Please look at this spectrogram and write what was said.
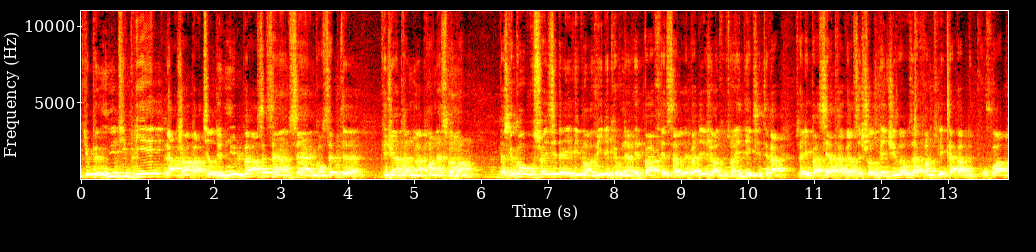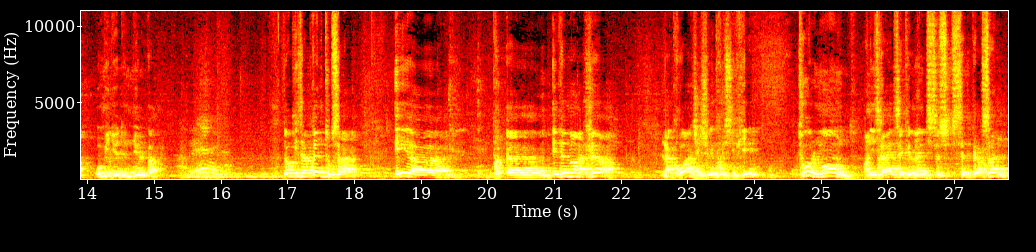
Dieu peut multiplier l'argent à partir de nulle part. Ça, c'est un, un, concept euh, que Dieu est en train de m'apprendre à ce moment. Parce que quand vous choisissez d'aller vivre en ville et que vous n'avez pas fait ça, vous n'avez pas des gens qui vous ont aidé, etc., vous allez passer à travers ces choses, mais Dieu va vous apprendre qu'il est capable de pouvoir au milieu de nulle part. Donc ils apprennent tout ça. Et euh, euh, événement majeur, la croix, Jésus est crucifié. Tout le monde en Israël sait que même cette personne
